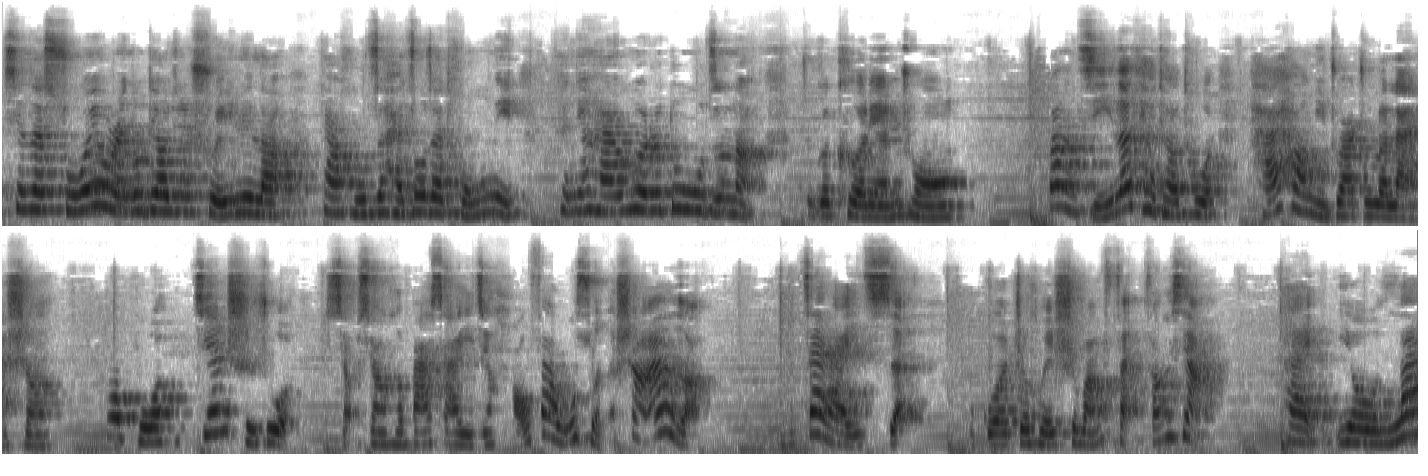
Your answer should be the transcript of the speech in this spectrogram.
现在所有人都掉进水里了，大胡子还坐在桶里，肯定还饿着肚子呢。这个可怜虫，棒极了，跳跳兔，还好你抓住了缆绳。诺普，坚持住。小象和巴萨已经毫发无损的上岸了，我们再来一次，不过这回是往反方向。嗨，有啦！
